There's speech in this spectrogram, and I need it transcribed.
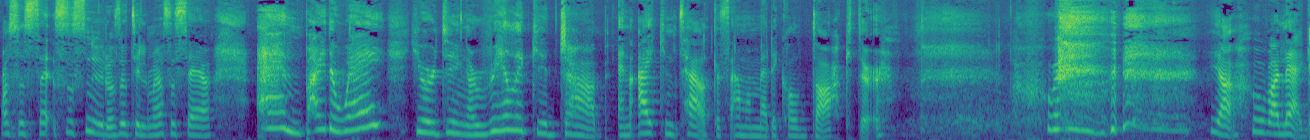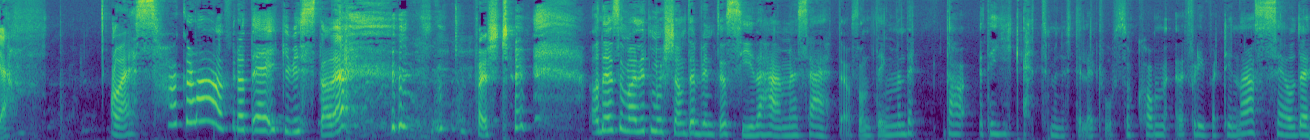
Og så, så snur hun seg til meg og så sier hun And by the way, you're doing a really good job. And I can tell because I'm a medical doctor. ja, hun var lege. Og jeg er så glad for at jeg ikke visste det først. Og det som var litt morsomt, jeg begynte å si det her med sete og sånne ting, men det, da, det gikk ett minutt eller to, så kom flyvertinna, og så sier hun det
